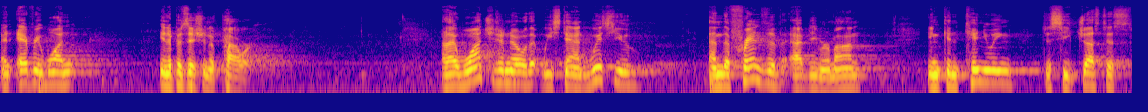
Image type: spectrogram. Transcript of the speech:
and everyone in a position of power. And I want you to know that we stand with you and the friends of Abdi Rahman in continuing to seek justice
